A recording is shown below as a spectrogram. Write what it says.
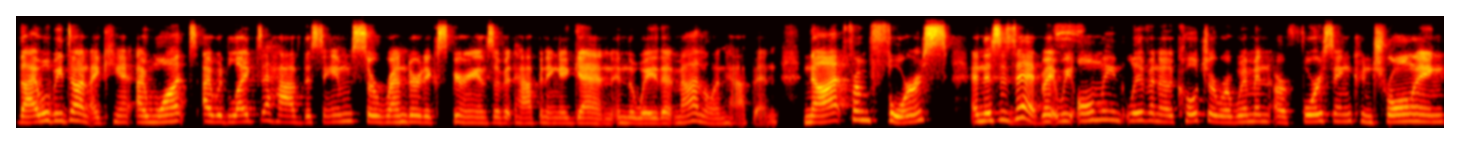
thy will be done. I can't i want i would like to have the same surrendered experience of it happening again in the way that madeline happened. Not from force. And this is it right? We only live in a culture where women are forcing controlling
